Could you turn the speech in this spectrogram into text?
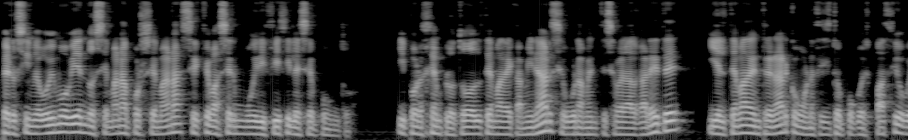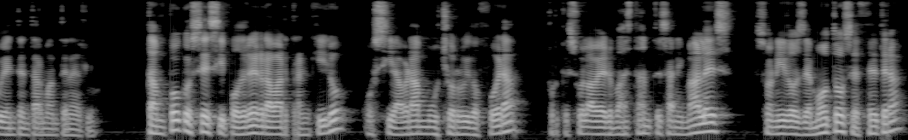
Pero si me voy moviendo semana por semana, sé que va a ser muy difícil ese punto. Y por ejemplo, todo el tema de caminar seguramente se va al garete y el tema de entrenar, como necesito poco espacio, voy a intentar mantenerlo. Tampoco sé si podré grabar tranquilo o si habrá mucho ruido fuera, porque suele haber bastantes animales, sonidos de motos, etcétera,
